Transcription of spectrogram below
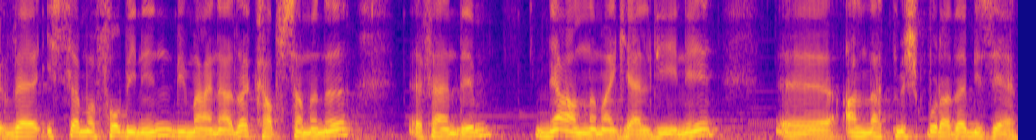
ve İslamofobinin bir manada kapsamını efendim ne anlama geldiğini e, anlatmış burada bize.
